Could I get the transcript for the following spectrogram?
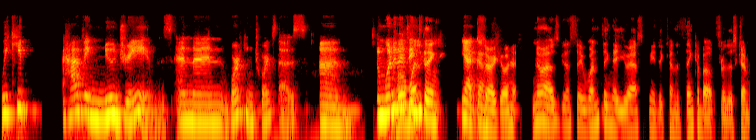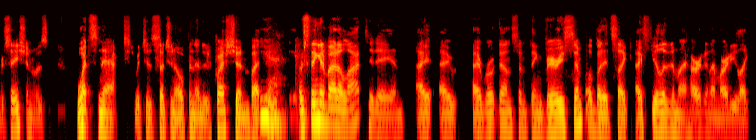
we keep having new dreams and then working towards those. Um and one of the well, things one thing yeah, go. Sorry, go ahead. No, I was going to say one thing that you asked me to kind of think about for this conversation was what's next, which is such an open-ended question. But yeah, I was thinking about a lot today, and I I I wrote down something very simple, but it's like I feel it in my heart, and I'm already like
